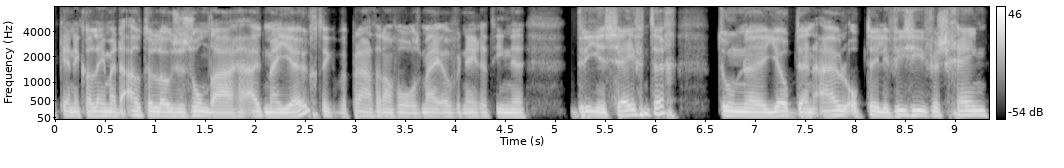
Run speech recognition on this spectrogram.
ken ik alleen maar de autoloze zondagen uit mijn jeugd. Ik, we praten dan volgens mij over 1973. Toen eh, Joop den Uil op televisie verscheen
